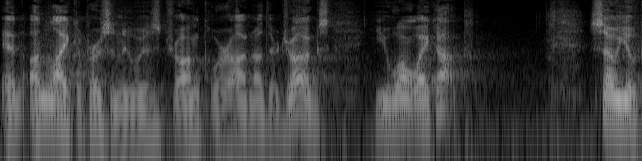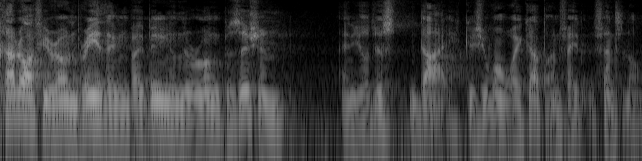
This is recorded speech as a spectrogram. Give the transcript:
And unlike a person who is drunk or on other drugs, you won't wake up. So you'll cut off your own breathing by being in the wrong position, and you'll just die because you won't wake up on fentanyl.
